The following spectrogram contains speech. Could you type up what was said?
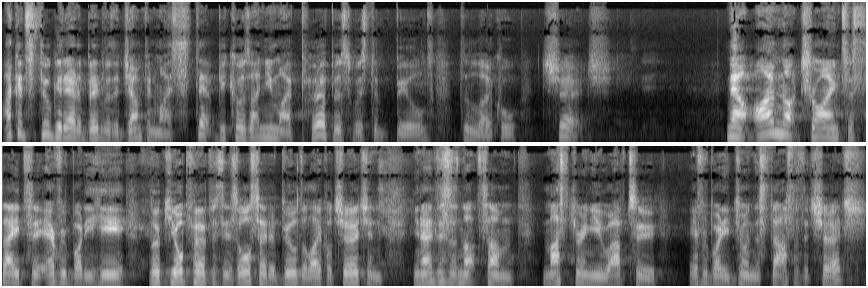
I could still get out of bed with a jump in my step because I knew my purpose was to build the local church. Now, I'm not trying to say to everybody here, look, your purpose is also to build the local church. And, you know, this is not some mustering you up to everybody join the staff of the church.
